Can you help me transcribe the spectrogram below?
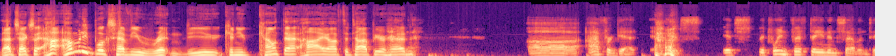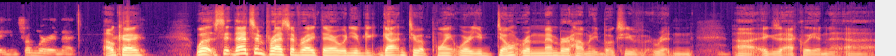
That's excellent. How, how many books have you written? Do you can you count that high off the top of your head? Uh, I forget. It's it's between fifteen and seventeen, somewhere in that. Okay. Well, see, that's impressive right there when you've gotten to a point where you don't remember how many books you've written uh, exactly. And uh,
